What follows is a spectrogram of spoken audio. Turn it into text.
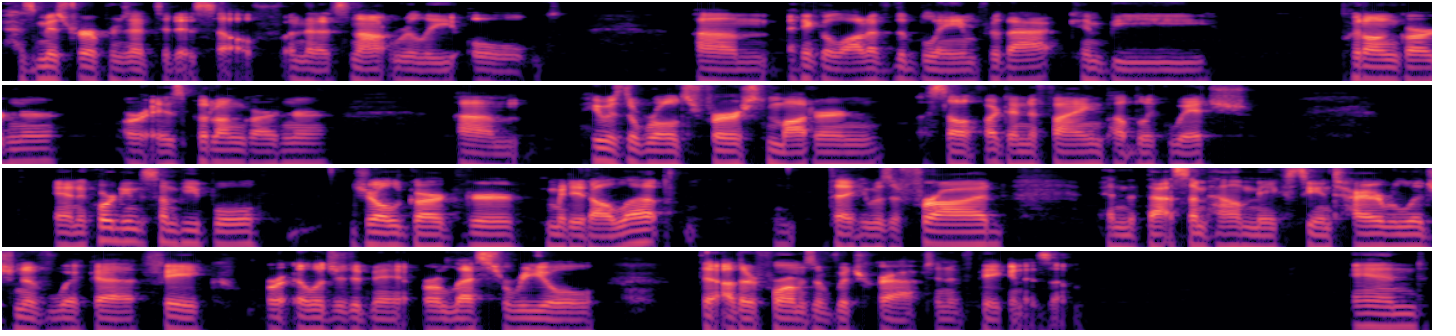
has misrepresented itself and that it's not really old. Um, I think a lot of the blame for that can be put on Gardner or is put on Gardner. Um, he was the world's first modern self identifying public witch. And according to some people, Gerald Gardner made it all up, that he was a fraud, and that that somehow makes the entire religion of Wicca fake or illegitimate or less real than other forms of witchcraft and of paganism. And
